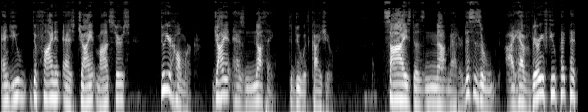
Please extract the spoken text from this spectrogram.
and you define it as giant monsters, do your homework. Giant has nothing to do with kaiju. Size does not matter. This is a, I have very few pet, pet,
